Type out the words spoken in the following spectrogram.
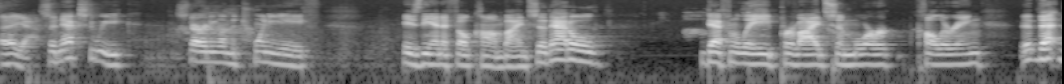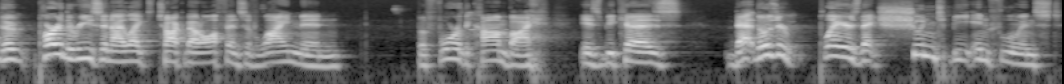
Uh, yeah. So next week, starting on the 28th, is the NFL Combine. So that'll definitely provide some more coloring. That the part of the reason I like to talk about offensive linemen before the combine is because that those are players that shouldn't be influenced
